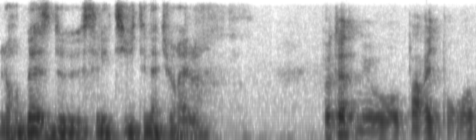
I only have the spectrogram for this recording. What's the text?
leur baisse de sélectivité naturelle. Peut-être, mais pareil pour,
